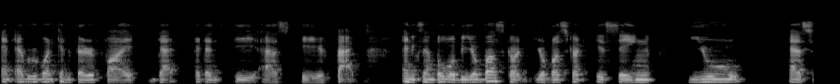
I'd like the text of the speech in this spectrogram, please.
and everyone can verify that identity as a fact. An example will be your bus card. Your bus card is saying you as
